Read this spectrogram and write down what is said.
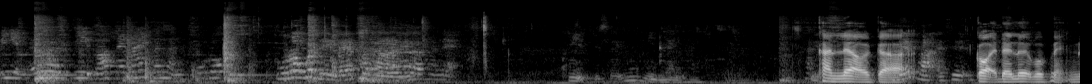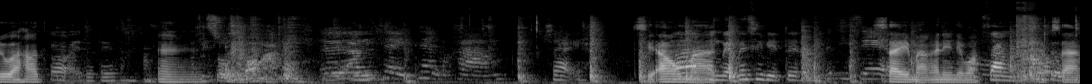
ปีนเออจีบเอาแต่ไหนมันหันกูโรคกูร้องก็ดีแล้วเอประมาณอนี้หันแหละมีดที่ใส่มีดใหญ่ขั้นแล้วก็เด็ดผ่าสิก้อยได้เลยบ่เป็นหรือว่าเฮาก็ไอ้ตัวเต้เออที่ส่งว่าหมาเออใส่แท่นมะขาม ใช่สิเอาหมากครั้งแรกในชีวิตเลยนะแล้วสีแซ่ใส่หมากอันนี้นี่บ่สั่งหมากสัง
